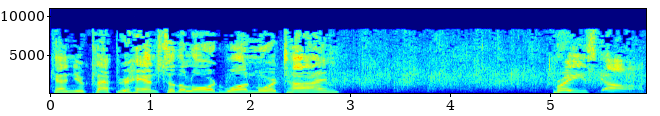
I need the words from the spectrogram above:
Can you clap your hands to the Lord one more time? Praise God.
